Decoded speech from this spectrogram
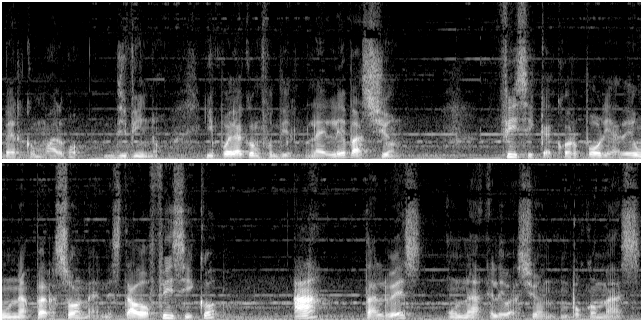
ver como algo divino y pueda confundir la elevación física corpórea de una persona en estado físico a tal vez una elevación un poco más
